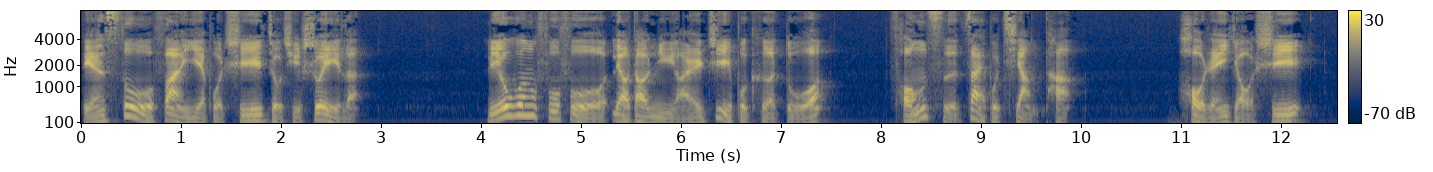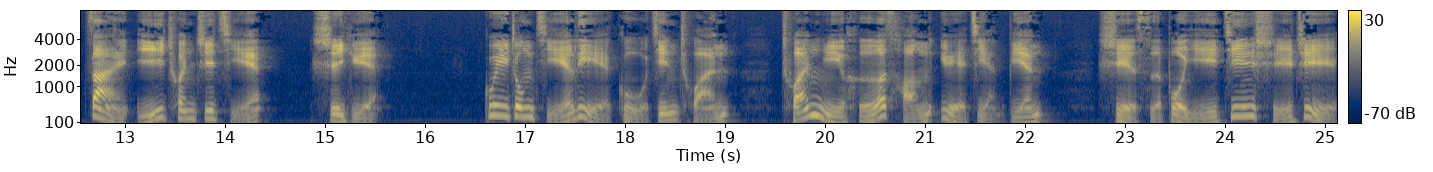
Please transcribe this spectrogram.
连素饭也不吃，就去睡了。刘翁夫妇料到女儿志不可夺，从此再不抢她。后人有诗赞宜春之节，诗曰：“闺中节烈古今传，传女何曾越简边？誓死不移金石志，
